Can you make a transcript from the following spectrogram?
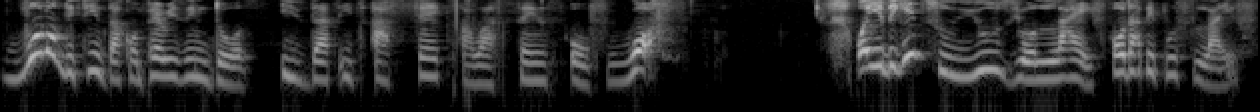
One of the things that comparison does is that it affects our sense of worth when you begin to use your life other people's life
